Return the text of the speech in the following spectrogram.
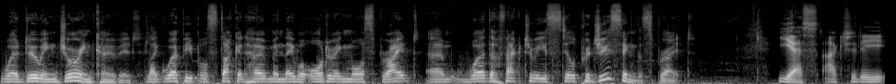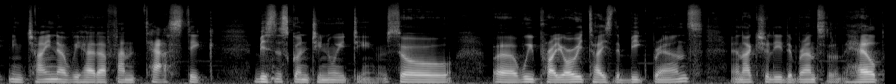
were doing during COVID? Like, were people stuck at home and they were ordering more Sprite? Um, were the factories still producing the Sprite? Yes, actually, in China, we had a fantastic business continuity. So uh, we prioritize the big brands and actually the brands that help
